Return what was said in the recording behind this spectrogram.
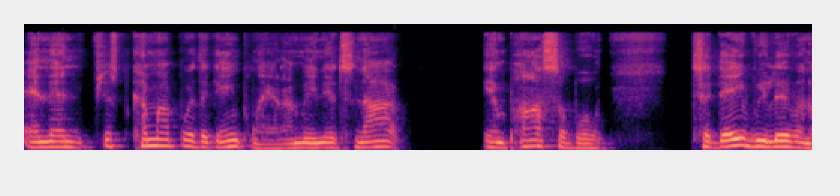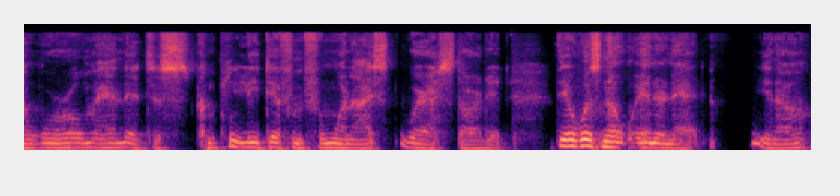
and then just come up with a game plan. I mean it's not impossible. Today we live in a world man that's just completely different from when i where i started. There was no internet you know?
